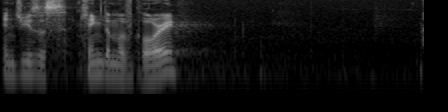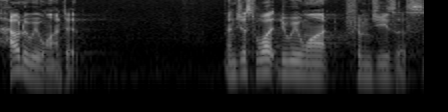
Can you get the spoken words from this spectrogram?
in Jesus' kingdom of glory? How do we want it? And just what do we want from Jesus?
